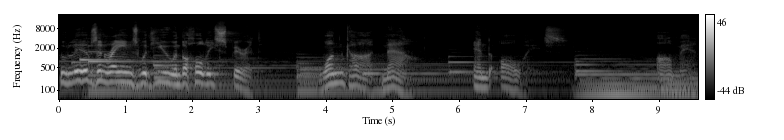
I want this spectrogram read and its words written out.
who lives and reigns with you in the Holy Spirit, one God now and always. Amen.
